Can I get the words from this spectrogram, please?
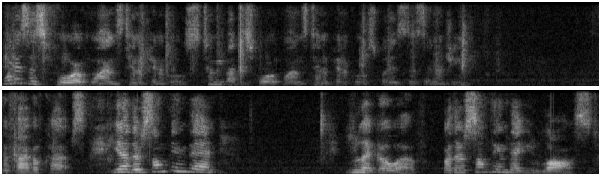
What is this Four of Wands, Ten of Pentacles? Tell me about this Four of Wands, Ten of Pentacles. What is this energy? The Five of Cups. Yeah, there's something that you let go of. Or there's something that you lost.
